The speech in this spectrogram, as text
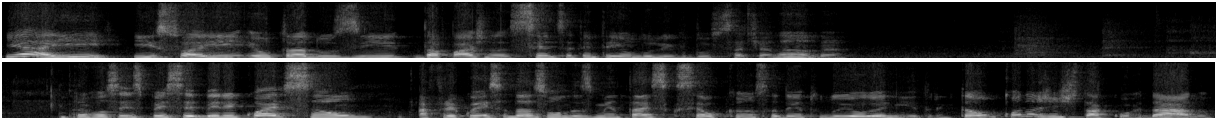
E aí, isso aí eu traduzi da página 171 do livro do Satyananda, para vocês perceberem quais são a frequência das ondas mentais que se alcança dentro do Yoga Nidra. Então, quando a gente está acordado,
